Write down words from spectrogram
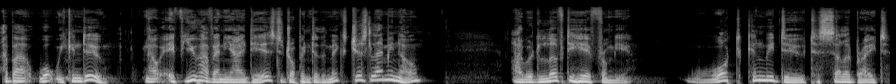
about what we can do. Now, if you have any ideas to drop into the mix, just let me know. I would love to hear from you. What can we do to celebrate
